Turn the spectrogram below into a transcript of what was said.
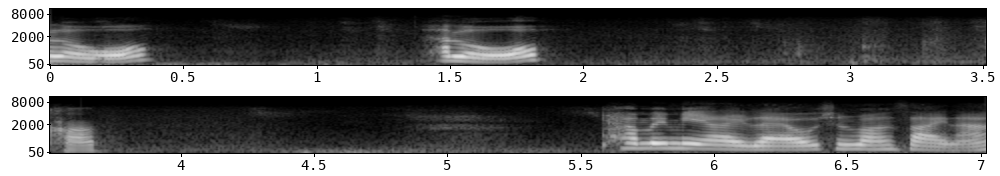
ฮัลโหล ฮัลโหล ครับ ถ้าไม่มีอะไรแล้ว ฉันวางสายนะ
